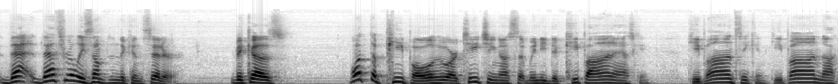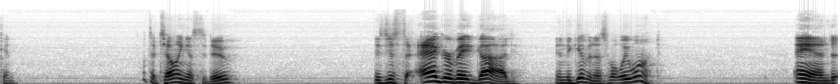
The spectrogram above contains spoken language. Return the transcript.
that that's really something to consider because what the people who are teaching us that we need to keep on asking, keep on seeking, keep on knocking, what they're telling us to do is just to aggravate God into giving us what we want. And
